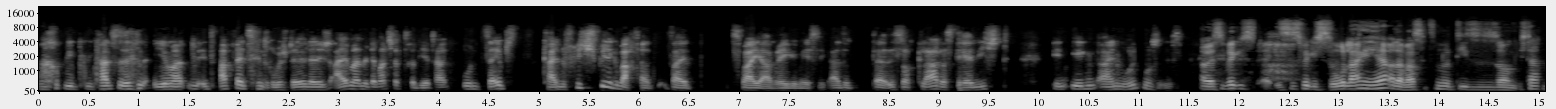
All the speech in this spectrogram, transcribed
Wie kannst du denn jemanden ins Abwehrzentrum stellen, der nicht einmal mit der Mannschaft trainiert hat und selbst keine Pflichtspiele gemacht hat seit zwei Jahren regelmäßig? Also da ist doch klar, dass der nicht in irgendeinem Rhythmus ist. Aber ist es wirklich, ist es wirklich so lange her oder war es jetzt nur diese Saison? Ich dachte,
